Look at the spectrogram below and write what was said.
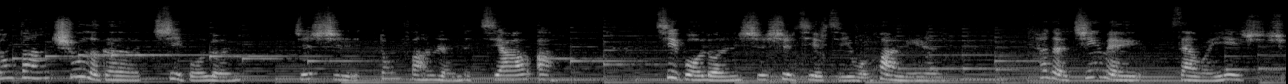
东方出了个纪伯伦，真是东方人的骄傲。纪伯伦是世界级文化名人，他的精美散文艺术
